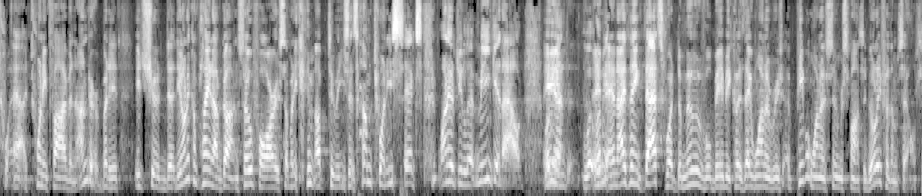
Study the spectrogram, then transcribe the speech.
tw- uh, 25 and under, but it it should. Uh, the only complaint I've gotten so far is somebody came up to me. He says, "I'm 26. Why don't you let me get out?" Let and let and, me- and I think that's what the move will be because they want to. Re- people want to assume responsibility for themselves.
